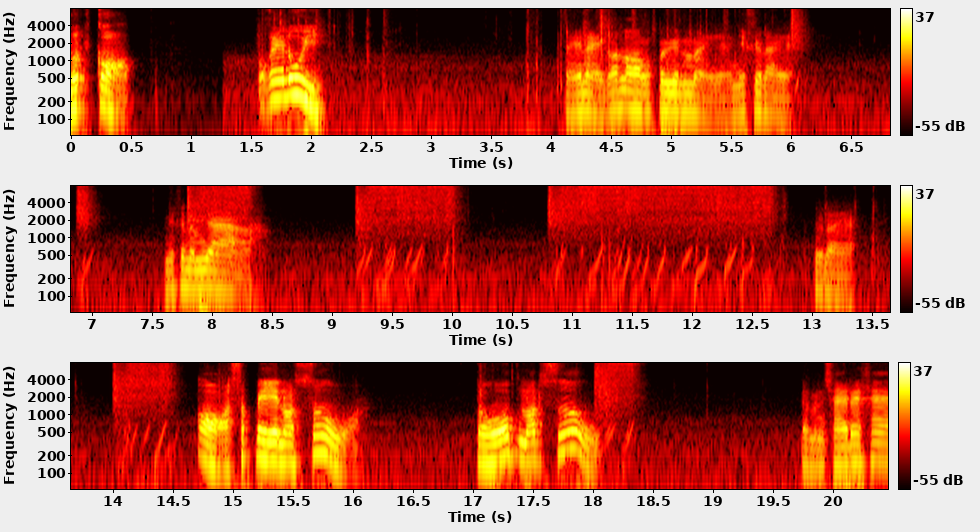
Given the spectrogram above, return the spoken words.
รถกรอบ โอเคลุย ไหนๆก็ลองปืนใหม่ อันนี้คืออะไรอะ นี่คือน้ำยา คืออะไรอะ อ๋อ สเปรย์นอตโซ่โซฟนอตโซ่แต่มันใช้ได้แค่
